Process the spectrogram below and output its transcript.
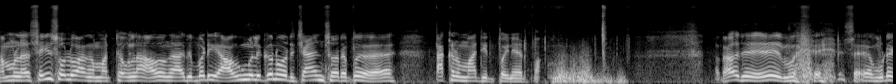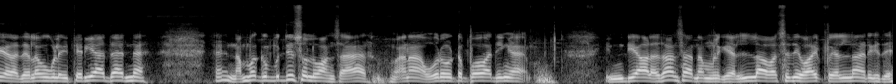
நம்மளை செய்ய சொல்லுவாங்க மற்றவங்களாம் அவங்க அதுபடி அவங்களுக்குன்னு ஒரு சான்ஸ் வரப்போ டக்குன்னு மாற்றிட்டு போயினே இருப்பான். அதாவது சார் முடியாது அதெல்லாம் உங்களுக்கு தெரியாதா என்ன? நமக்கு புத்தி சொல்லுவாங்க சார். வேணாம் ஊரை விட்டு போகாதீங்க. இந்தியாவில் தான் சார் நம்மளுக்கு எல்லா வசதி வாய்ப்பு எல்லாம் இருக்குது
